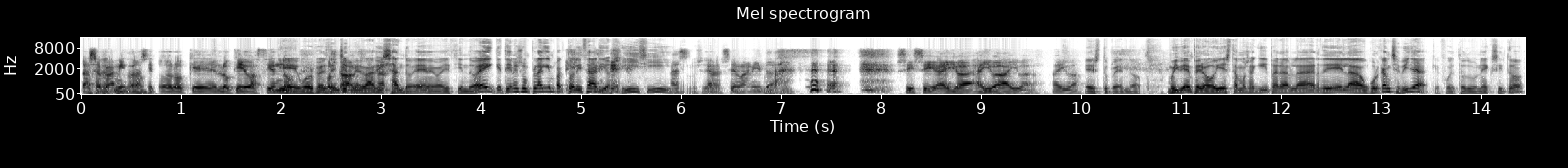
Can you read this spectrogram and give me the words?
las herramientas y todo lo que, lo que he ido haciendo. WordPress pues Danger me va avisando, ¿eh? me va diciendo, hey, que tienes un plugin para actualizar. Yo, sí, sí. La semanita. sí, sí, ahí va, ahí va, ahí va, ahí va. Estupendo. Muy bien, pero hoy estamos aquí para hablar de la WordCamp Sevilla, que fue todo un éxito.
